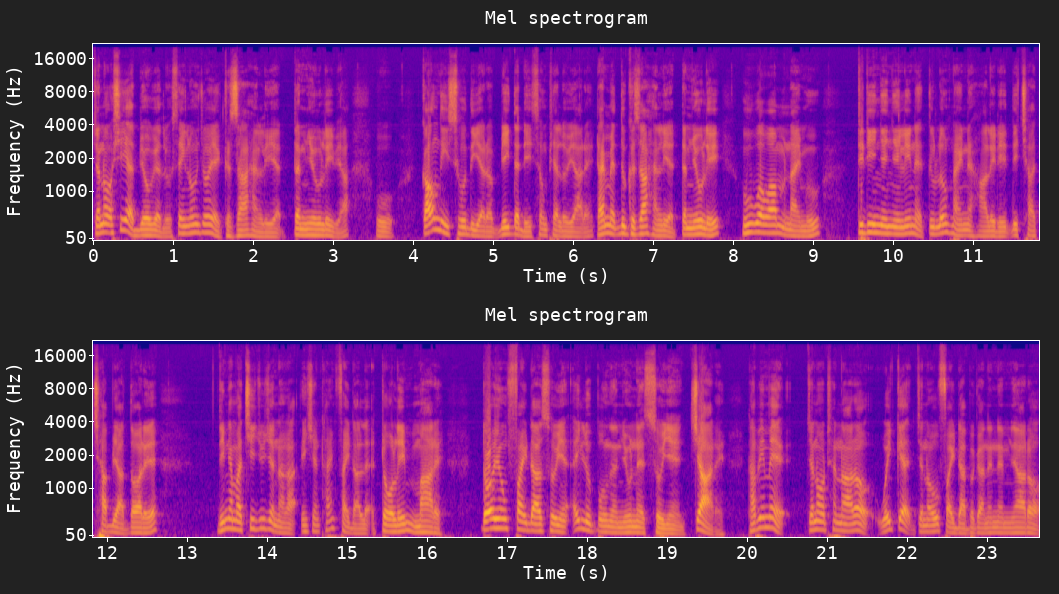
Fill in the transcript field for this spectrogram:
ကျွန်တော်ရှေ့ကပြောခဲ့လို့စိန်လုံးကျော်ရဲ့ကစားဟန်လေးကတမျိုးလေးဗျာဟိုကောင်းသည်ဆိုသည်ကတော့ပြိတက်တွေဆုံးဖြတ်လို့ရတယ်ဒါပေမဲ့သူကစားဟန်လေးကတမျိုးလေးဟူဝဝမနိုင်ဘူးတီတီငင်ငင်လေးနဲ့သူလုံနိုင်တဲ့ဟာလေးတွေတခြားချပြသွားတယ် ဒီနေ့မှာချီကျူးကျင်တာက Asian Time Fighter လည်းအတော်လေးမားတယ်တော်ယုံ fighter ဆိုရင်အဲ့လိုပုံစံမျိုးနဲ့ဆိုရင်ကြတယ်ဒါပေမဲ့ကျွန်တော်ထင်တာတော့ weight cut ကျွန်တော်တို့ fighter ဘက်ကနည်းနည်းများတော့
